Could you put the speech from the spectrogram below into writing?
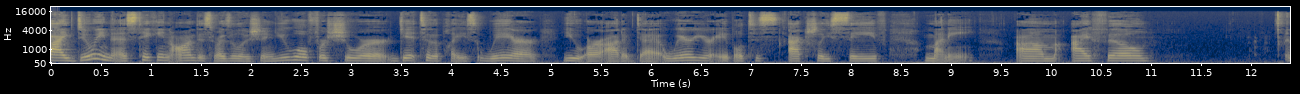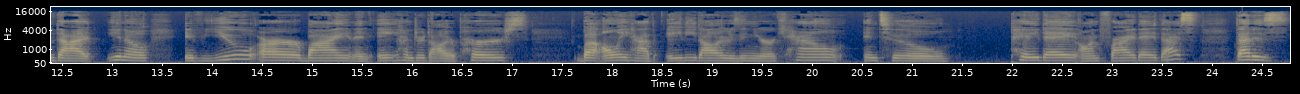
by doing this, taking on this resolution, you will for sure get to the place where you are out of debt, where you're able to actually save money. Um, I feel that, you know, if you are buying an $800 purse, but only have $80 in your account until payday on Friday, that's that is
